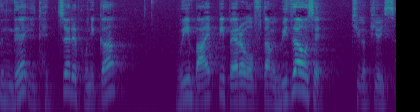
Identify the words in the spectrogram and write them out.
근데 이 대절에 보니까 we might be better off 다음에 without에 뒤가 비어 있어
